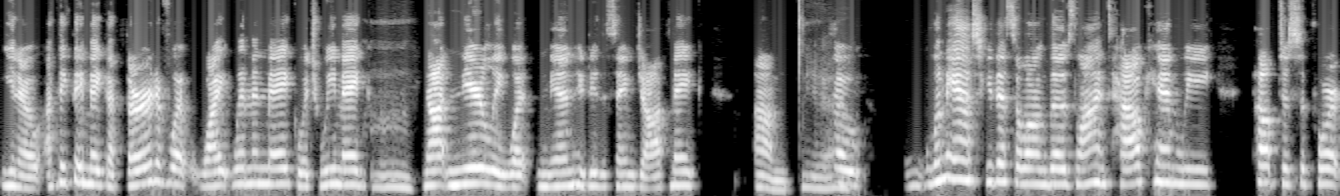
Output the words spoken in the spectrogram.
you know i think they make a third of what white women make which we make Mm, not nearly what men who do the same job make um, yeah. so let me ask you this along those lines how can we help to support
